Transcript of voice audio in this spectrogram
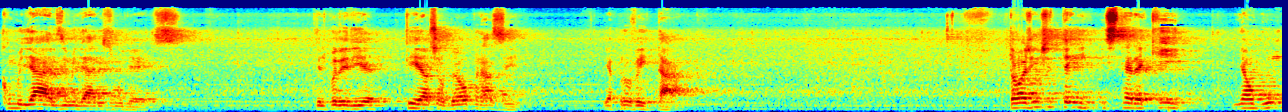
com milhares e milhares de mulheres. Que ele poderia ter ao seu bel prazer e aproveitar. Então a gente tem Esther aqui em algum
